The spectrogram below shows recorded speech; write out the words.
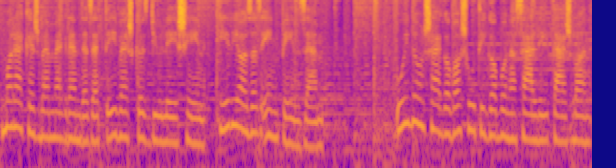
Marrákesben megrendezett éves közgyűlésén, írja az az én pénzem. Újdonság a vasúti gabonaszállításban,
